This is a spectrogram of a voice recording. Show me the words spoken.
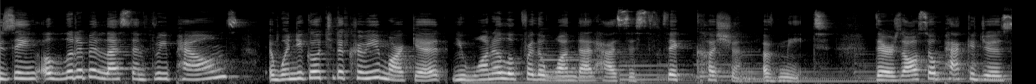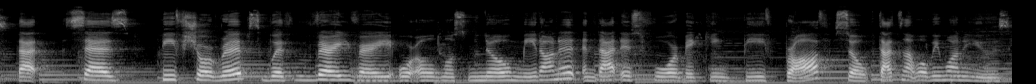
using a little bit less than three pounds. And when you go to the Korean market, you want to look for the one that has this thick cushion of meat. There's also packages that says beef short ribs with very, very or almost no meat on it. And that is for making beef broth. So that's not what we want to use.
